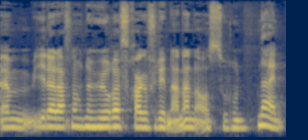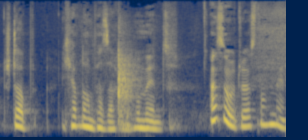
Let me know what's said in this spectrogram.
Ähm, jeder darf noch eine Hörerfrage für den anderen aussuchen. Nein, stopp. Ich habe noch ein paar Sachen. Moment. Ach so, du hast noch mehr.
